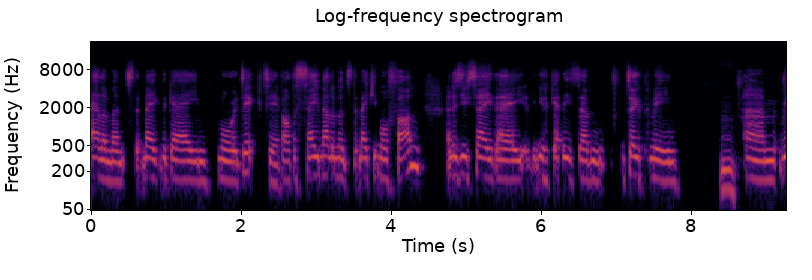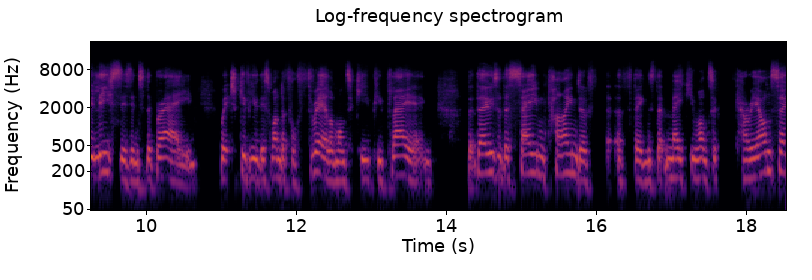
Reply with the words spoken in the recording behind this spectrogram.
elements that make the game more addictive are the same elements that make it more fun. And as you say, they you get these um, dopamine mm. um, releases into the brain, which give you this wonderful thrill and want to keep you playing. But those are the same kind of, of things that make you want to carry on. So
